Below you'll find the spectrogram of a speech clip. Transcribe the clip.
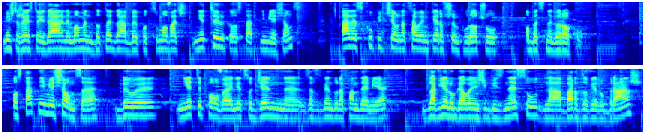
myślę, że jest to idealny moment do tego, aby podsumować nie tylko ostatni miesiąc, ale skupić się na całym pierwszym półroczu obecnego roku. Ostatnie miesiące były nietypowe, niecodzienne ze względu na pandemię dla wielu gałęzi biznesu, dla bardzo wielu branż,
